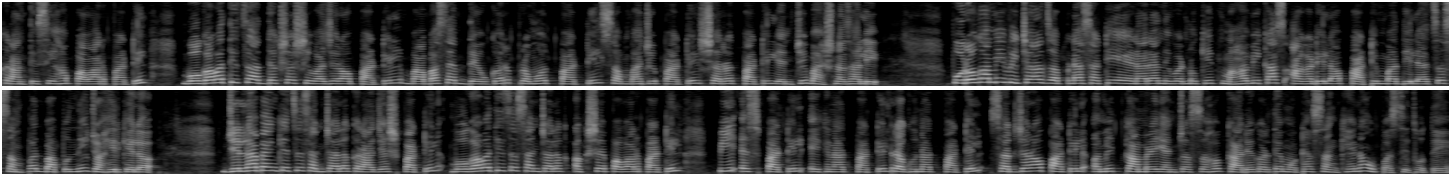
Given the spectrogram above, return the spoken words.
क्रांतिसिंह पवार पाटील बोगावतीचे अध्यक्ष शिवाजीराव पाटील बाबासाहेब देवकर प्रमोद पाटील संभाजी पाटील शरद पाटील यांची भाषणं झाली. पुरोगामी विचार जपण्यासाठी येणाऱ्या निवडणुकीत महाविकास आघाडीला पाठिंबा दिल्याचं संपत बापूंनी जाहीर केलं. जिल्हा बँकेचे संचालक राजेश पाटील भोगावतीचे संचालक अक्षय पवार पाटील पी एस पाटील एकनाथ पाटील रघुनाथ पाटील सर्जराव पाटील अमित कांबळे यांच्यासह कार्यकर्ते मोठ्या संख्येनं उपस्थित होते.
